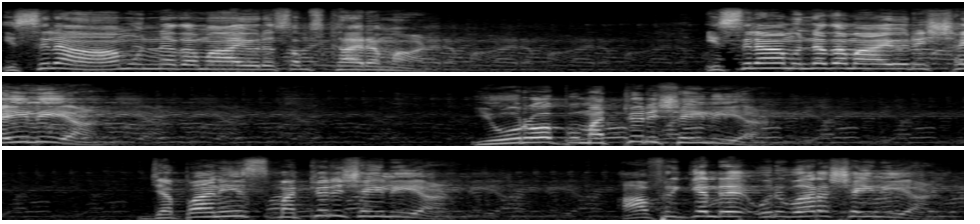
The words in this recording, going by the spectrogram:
ഇസ്ലാം ഉന്നതമായ ഒരു സംസ്കാരമാണ്. ഇസ്ലാം ഉന്നതമായ ഒരു ശൈലിയാണ്. യൂറോപ്പ് മറ്റൊരു ശൈലിയാണ്. ജപ്പാനീസ് മറ്റൊരു ശൈലിയാണ്. ആഫ്രിക്കന്റെ ഒരു വേറെ ശൈലിയാണ്.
